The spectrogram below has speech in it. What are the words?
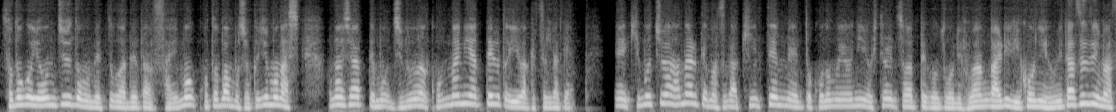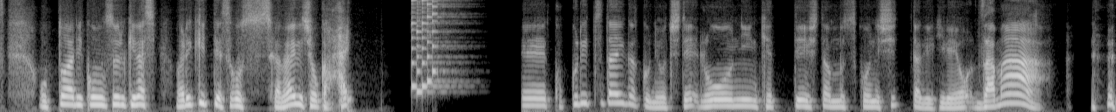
その後40度の熱が出た際も言葉も食事もなし、話し合っても自分はこんなにやってると言い訳するだけ。えー、気持ちは離れてますが、金銭面と子供4人を一人で育っていくことに不安があり、離婚に踏み出せずいます。夫は離婚する気なし、割り切って過ごすしかないでしょうか。はい。えー、国立大学に落ちて浪人決定した息子に叱咤激励をざまあ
